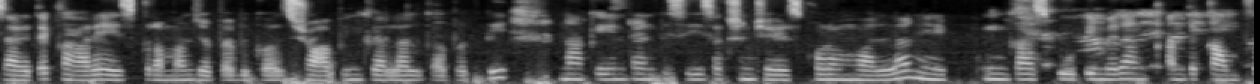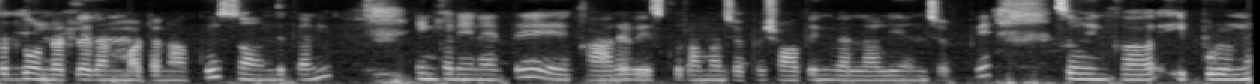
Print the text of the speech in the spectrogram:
ఈసారి అయితే కారే వేసుకురమ్మని చెప్పా బికాజ్ షాపింగ్కి వెళ్ళాలి కాబట్టి. నాకేంటంటే సీ సెక్షన్ చేసుకోవడం వల్ల నేను ఇంకా స్కూటీ మీద అంత కంఫర్ట్గా ఉండట్లేదు అనమాట నాకు. సో అందుకని ఇంకా నేనైతే కారే వేసుకురమ్మని చెప్పి షాపింగ్ వెళ్ళాలి అని చెప్పి. సో ఇంకా ఇప్పుడున్న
